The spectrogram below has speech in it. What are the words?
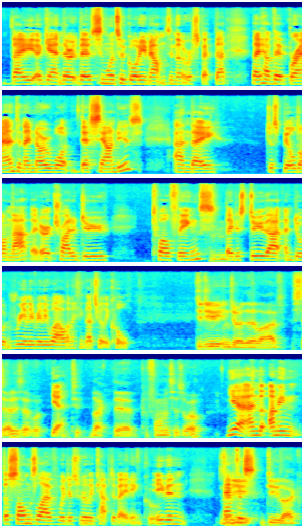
they again they're they're similar to Gordi and Mountains in the respect that they have their brand and they know what their sound is and they just build on that. They don't try to do 12 things. Mm-hmm. They just do that and do it really really well and I think that's really cool. Did you enjoy their live set? Is that what? Yeah. like their performance as well. Yeah, and the, I mean the songs live were just really mm. captivating. Cool. Even So Memphis Do you, do you like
